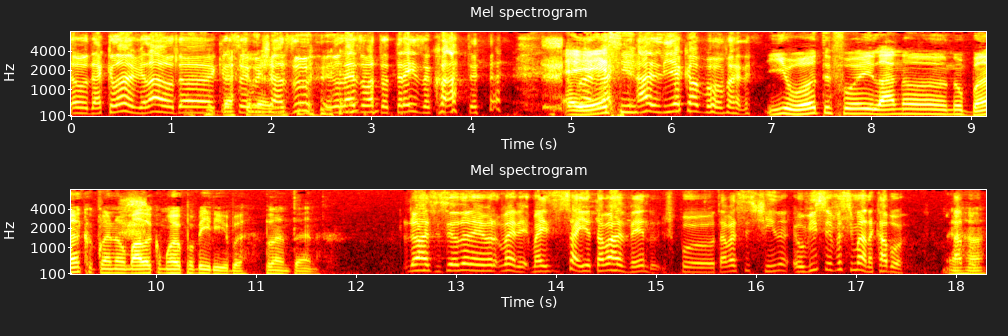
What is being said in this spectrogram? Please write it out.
O da Club lá, o da que Da eu sou ruxo azul, e o Leso matou 3 ou 4. É Mano, esse. Ali acabou, mano. E o outro foi lá no, no banco quando o maluco morreu pra Biriba, plantando. Nossa, isso eu não lembro. Mano, mas isso aí eu tava vendo, tipo, eu tava assistindo, eu vi isso e falei assim, mano, acabou. Acabou.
